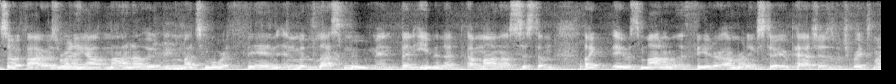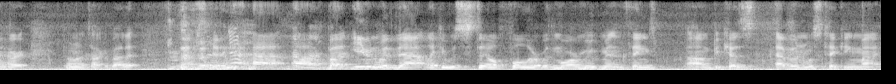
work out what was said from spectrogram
So if I was running out mono, it would be much more thin and with less movement than even a, a mono system. Like it was mono in the theater. I'm running stereo patches, which breaks my heart. Don't want to talk about it. I'm just kidding. Uh, uh, but even with that, like it was still fuller with more movement and things um, because Evan was taking my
